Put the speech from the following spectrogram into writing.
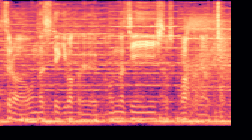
いつらは同じ敵ばっかで同じ人ばっかでやってる。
